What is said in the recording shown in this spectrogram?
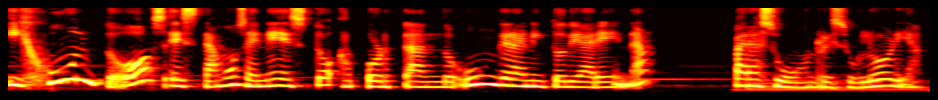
Y juntos estamos en esto aportando un granito de arena para su honra y su gloria.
